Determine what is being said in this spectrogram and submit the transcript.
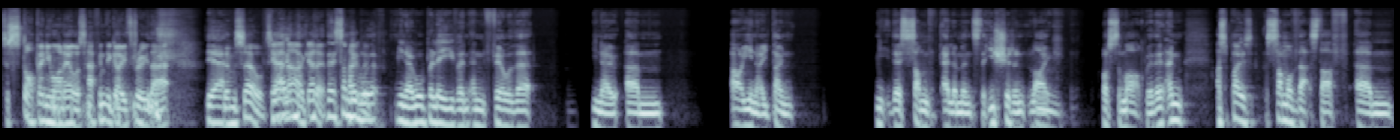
to stop anyone else having to go through that Yeah, themselves. Yeah, no, I get it. There's some Totally. people that you know will believe and, and feel that you know, um, oh, you know, don't. There's some elements that you shouldn't like Hmm. cross the mark with, and I suppose some of that stuff, um,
